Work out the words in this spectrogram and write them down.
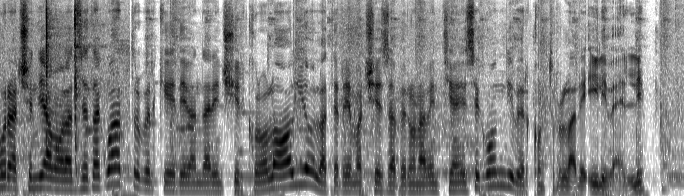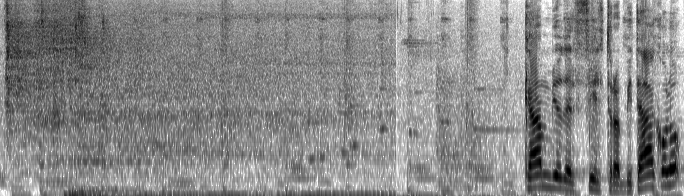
Ora accendiamo la Z4 perché deve andare in circolo l'olio, la terremo accesa per una ventina di secondi per controllare i livelli. Cambio del filtro abitacolo,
